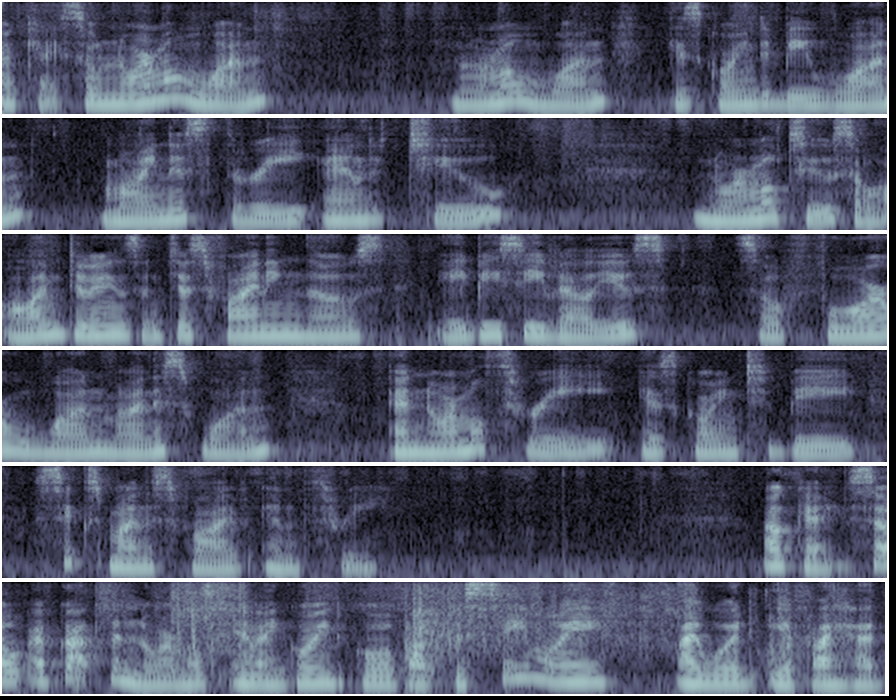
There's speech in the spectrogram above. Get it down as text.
Okay, so normal 1, normal 1 is going to be 1 minus 3 and 2. Normal 2, so all I'm doing is I'm just finding those ABC values. So 4, 1 minus 1. And normal 3 is going to be 6 minus 5, and 3. Okay, so I've got the normals, and I'm going to go about the same way I would if I had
